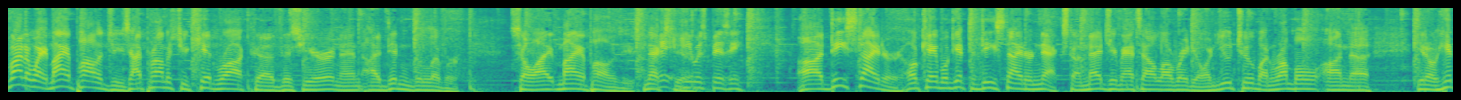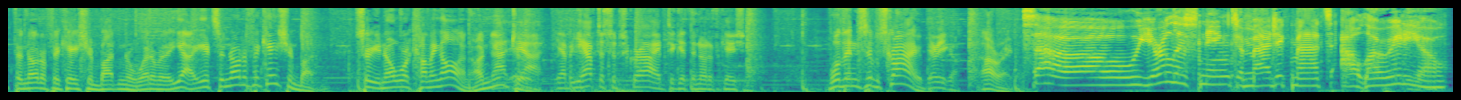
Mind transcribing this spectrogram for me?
By the way, my apologies. I promised you Kid Rock uh, this year, and, and I didn't deliver. So I my apologies. Next he, year. he was busy. Uh, Dee Snider. Okay, we'll get to Dee Snider next on Magic Matt's Outlaw Radio on YouTube, on Rumble, on uh, you know, hit the notification button or whatever. Yeah, it's a notification button, so you know we're coming on on That- YouTube. yeah, yeah, but you have to subscribe to get the notification. Well, then subscribe. There you go. All right. So, you're listening to Magic Matt's Outlaw Radio.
